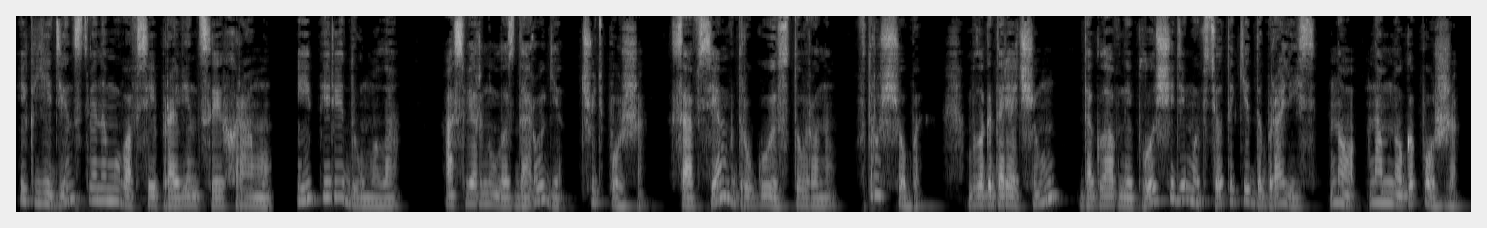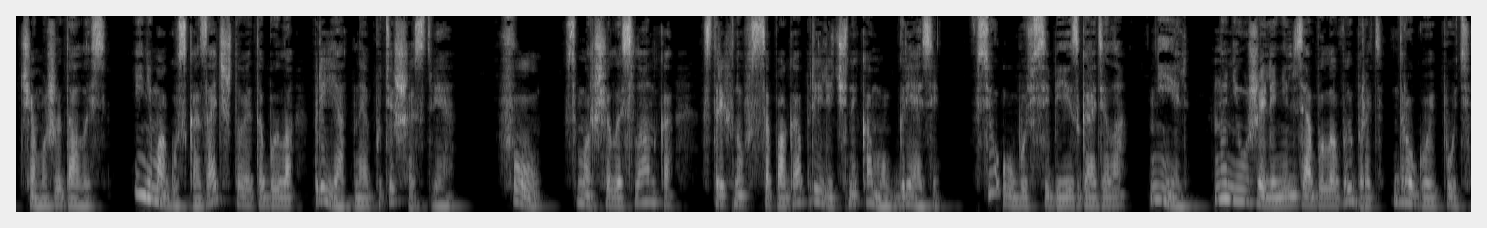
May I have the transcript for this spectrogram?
и к единственному во всей провинции храму, и передумала. А свернула с дороги чуть позже, совсем в другую сторону, в трущобы, благодаря чему до главной площади мы все-таки добрались, но намного позже, чем ожидалось. И не могу сказать, что это было приятное путешествие. «Фу!» — сморщилась Ланка, стряхнув с сапога приличный комок грязи. Всю обувь себе изгадила. «Ниэль, ну неужели нельзя было выбрать другой путь?»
